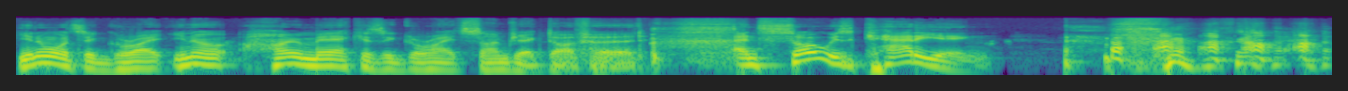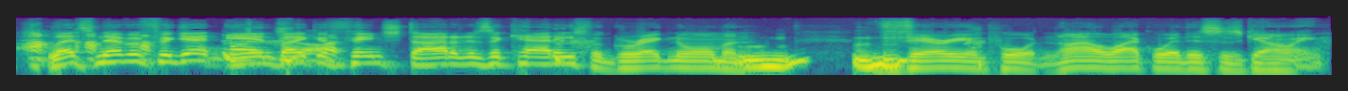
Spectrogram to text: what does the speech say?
You know what's a great? You know, home ec is a great subject. I've heard, and so is caddying. Let's never forget, Oh Ian Baker Finch started as a caddy for Greg Norman. Mm-hmm. Very important. I like where this is going.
